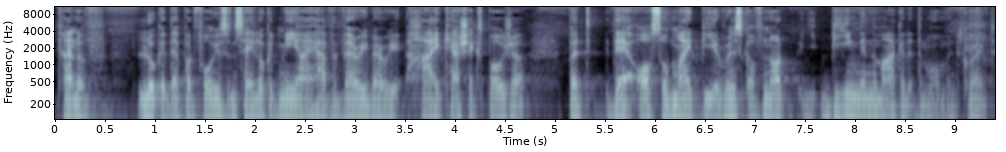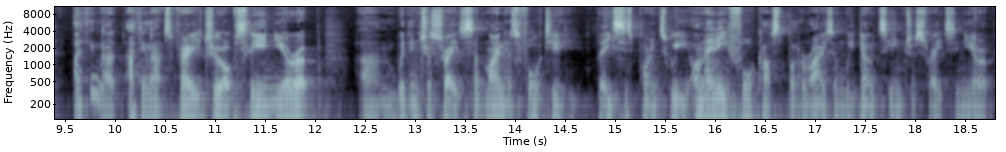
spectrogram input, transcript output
kind of look at their portfolios and say, look at me, I have a very, very high cash exposure but there also might be a risk of not being in the market at the moment. Correct? I think that I think that's very true. Obviously, in Europe, um, with interest rates at minus forty basis points, we on any forecastable horizon, we don't see interest rates in Europe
